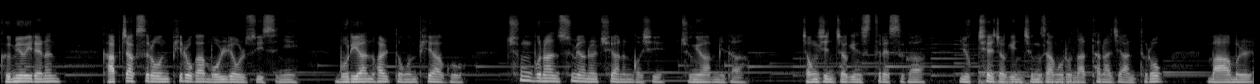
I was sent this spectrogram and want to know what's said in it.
금요일에는 갑작스러운 피로가 몰려올 수 있으니 무리한 활동은 피하고 충분한 수면을 취하는 것이 중요합니다. 정신적인 스트레스가 육체적인 증상으로 나타나지 않도록 마음을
